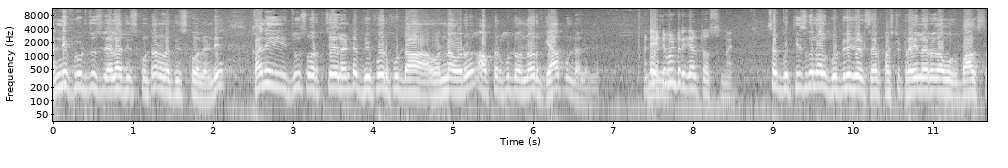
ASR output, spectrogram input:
అన్ని ఫ్రూట్ జ్యూస్లు ఎలా తీసుకుంటారో అలా తీసుకోవాలండి. కానీ ఈ జ్యూస్ వర్క్ చేయాలంటే before food one hour after food one hour gap ఉండాలండి. అంటే ఎటువంటి రిజల్ట్ వస్తున్నాయి? సార్ తీసుకున్న వాళ్ళు గుడ్ రిజల్ట్ సార్. ఫస్ట్ ట్రైలర్గా ఒక బాక్స్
